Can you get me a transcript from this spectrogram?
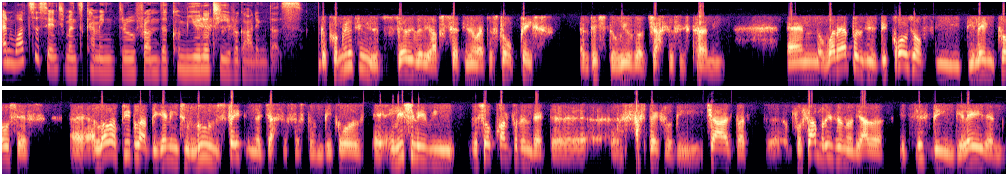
And what's the sentiments coming through from the community regarding this? The community is very, very upset, you know, at the slow pace at which the wheels of justice is turning. And what happens is because of the delaying process, uh, a lot of people are beginning to lose faith in the justice system because uh, initially we were so confident that uh, suspects will be charged, but uh, for some reason or the other, it's just being delayed and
